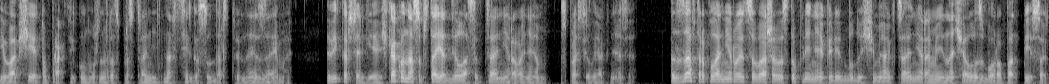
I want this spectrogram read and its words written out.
и вообще эту практику нужно распространить на все государственные займы. — Виктор Сергеевич, как у нас обстоят дела с акционированием? — спросил я князя. — Завтра планируется ваше выступление перед будущими акционерами и начало сбора подписок.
